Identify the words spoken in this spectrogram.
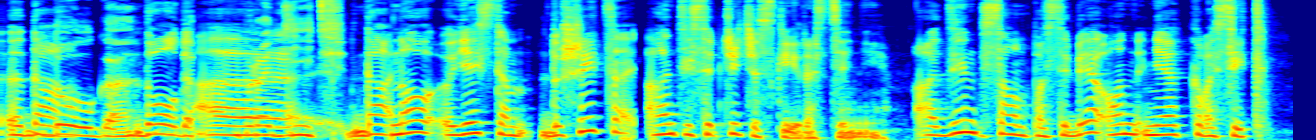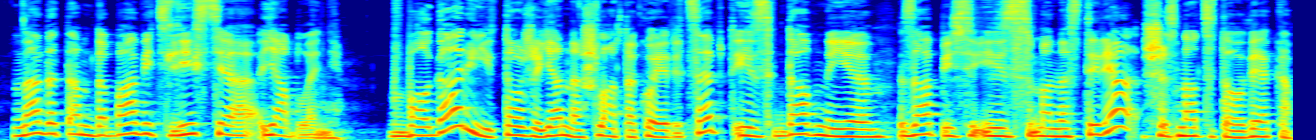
э, да, долго, долго а, бродить. Да, но есть там душица, антисептические растения. Один сам по себе он не квасит. Надо там добавить листья яблони. В Болгарии тоже я нашла такой рецепт из давние записи из монастыря 16 века.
